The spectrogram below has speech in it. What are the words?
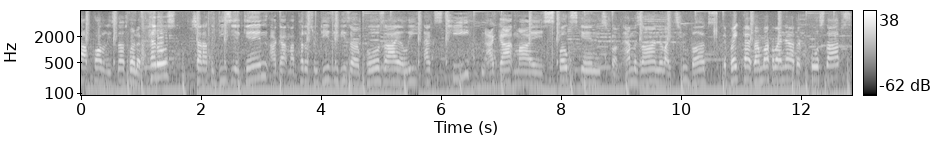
top quality stuff. For the pedals, shout out to Deezy again. I got my pedals from Deezy. These are Bullseye Elite XT. I got my spoke skins from Amazon. They're like two bucks. The brake pads I'm rocking right now, they're Kool Stops.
